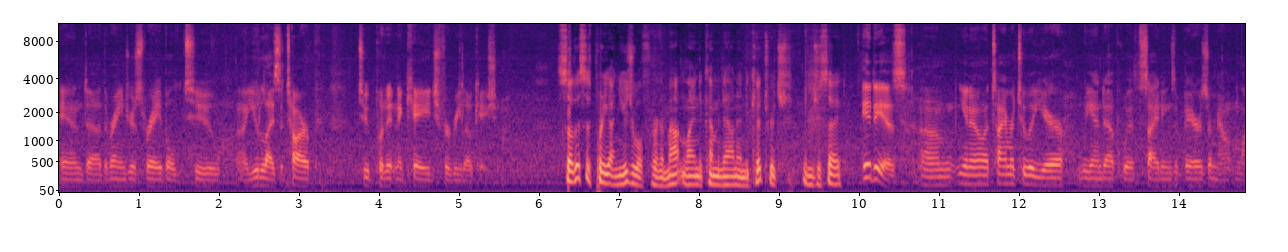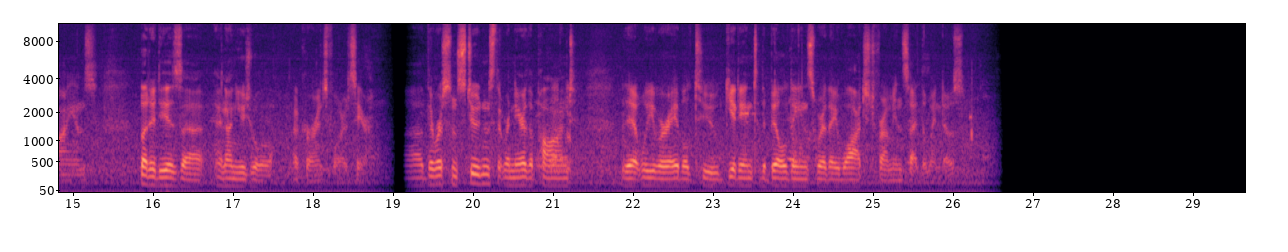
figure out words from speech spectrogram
and uh, the rangers were able to uh, utilize a tarp to put it in a cage for relocation. So this is pretty unusual for a mountain lion to come down into Kittredge, wouldn't you say? It is. Um, you know, a time or two a year we end up with sightings of bears or mountain lions, but it is uh, an unusual occurrence for us here. Uh, there were some students that were near the pond that we were able to get into the buildings where they watched from inside the windows.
